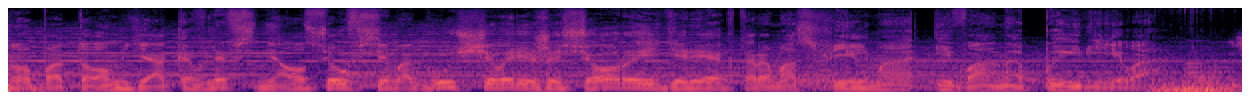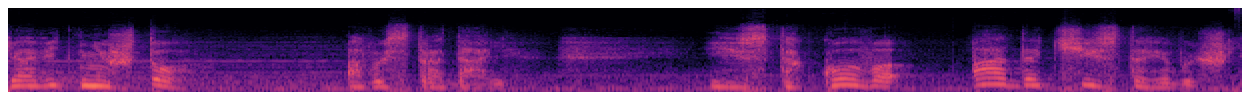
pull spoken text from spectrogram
Но потом Яковлев снялся у всемогущего режиссера и директора Мосфильма Ивана Пырьева. Я ведь ничто, а вы страдали. И из такого ада чистое вышли.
